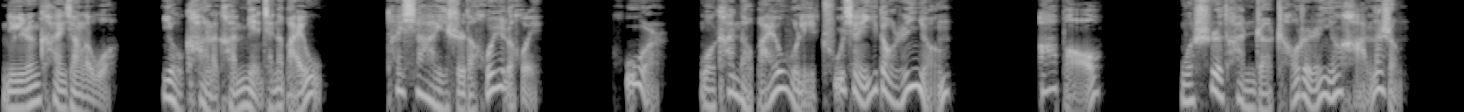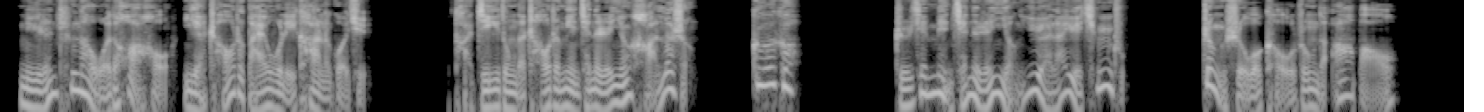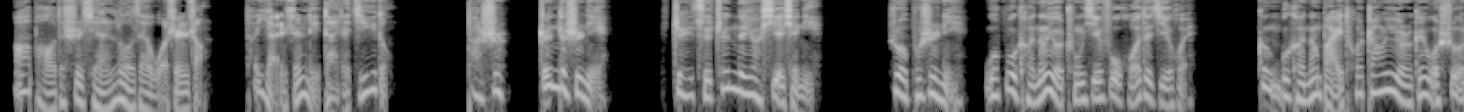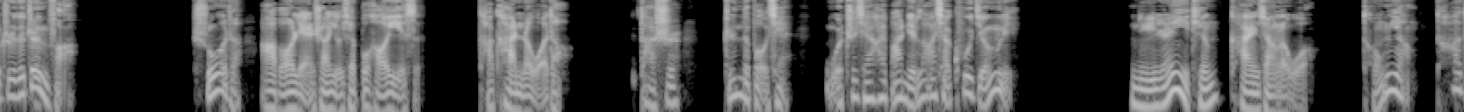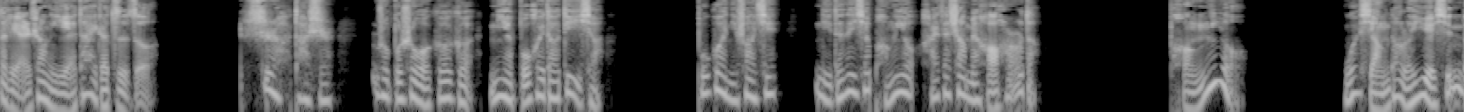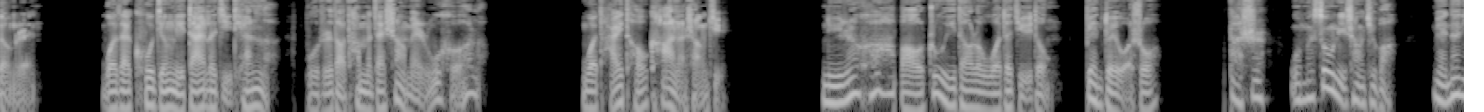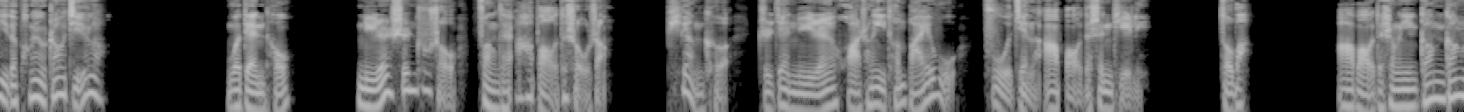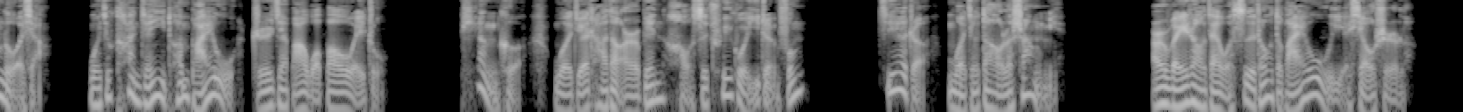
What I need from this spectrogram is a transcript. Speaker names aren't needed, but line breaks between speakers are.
女人看向了我，又看了看面前的白雾，她下意识的挥了挥。忽而，我看到白雾里出现一道人影，阿宝。我试探着朝着人影喊了声。女人听到我的话后，也朝着白雾里看了过去。她激动的朝着面前的人影喊了声：“哥哥！”只见面前的人影越来越清楚，正是我口中的阿宝。阿宝的视线落在我身上，他眼神里带着激动：“
大师，真的是你！这次真的要谢谢你，若不是你，我不可能有重新复活的机会。”更不可能摆脱张玉儿给我设置的阵法。
说着，阿宝脸上有些不好意思，他看着我道：“
大师，真的抱歉，我之前还把你拉下枯井里。”
女人一听，看向了我，同样，他的脸上也带着自责：“
是啊，大师，若不是我哥哥，你也不会到地下。不过你放心，你的那些朋友还在上面好好的。”
朋友。我想到了月心等人，我在枯井里待了几天了，不知道他们在上面如何了。我抬头看了上去，女人和阿宝注意到了我的举动，便对我说：“
大师，我们送你上去吧，免得你的朋友着急了。”
我点头，女人伸出手放在阿宝的手上，片刻，只见女人化成一团白雾，附进了阿宝的身体里。走吧。阿宝的声音刚刚落下，我就看见一团白雾直接把我包围住。片刻，我觉察到耳边好似吹过一阵风，接着我就到了上面，而围绕在我四周的白雾也消失了。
